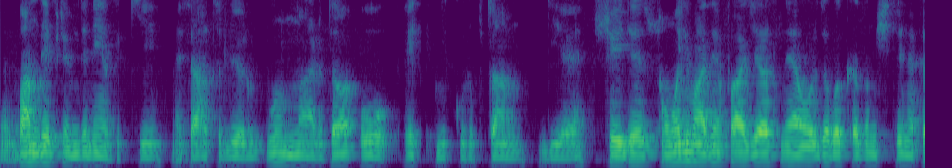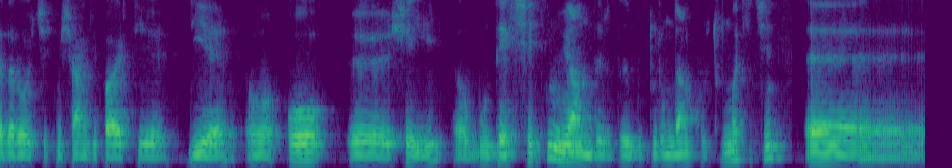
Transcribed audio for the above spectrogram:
Van depreminde ne yazık ki mesela hatırlıyorum bunlar da o etnik gruptan diye. Şeyde Somali maden faciası ne orada bakalım işte ne kadar oy çıkmış hangi partiye diye. O, o e, şeyi e, bu dehşetin uyandırdığı bu durumdan kurtulmak için e,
